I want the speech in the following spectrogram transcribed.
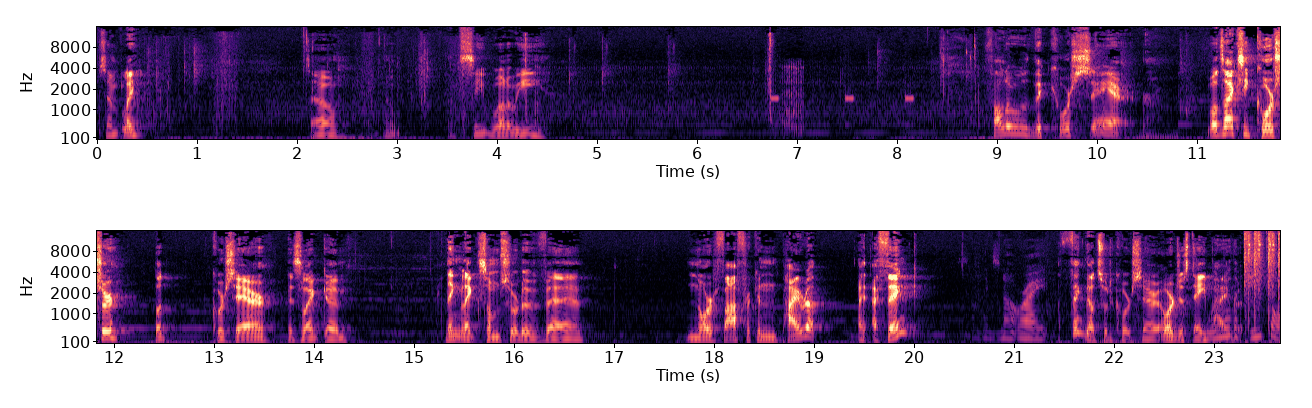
Simply. So, oh, let's see, what do we... Follow the Corsair. Well, it's actually Corsair, but Corsair is like, um, I think like some sort of uh, North African pirate. I, I think. Something's not right. I think that's what a Corsair, or just a Where are the pirate. people?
